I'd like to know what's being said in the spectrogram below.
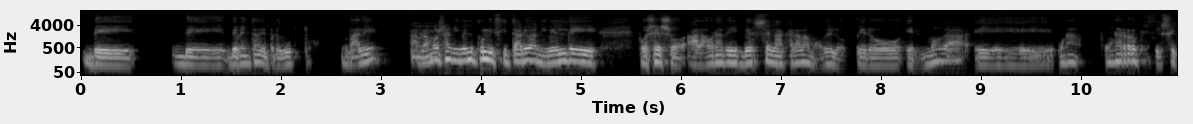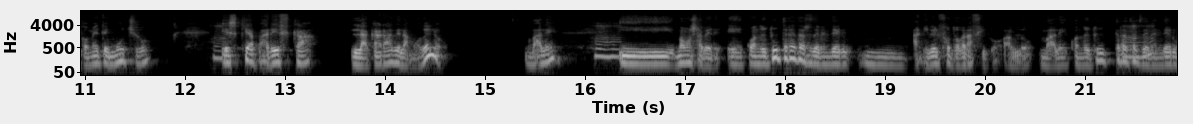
de venta de producto, ¿vale? Hablamos a nivel publicitario, a nivel de, pues eso, a la hora de verse la cara a la modelo, pero en moda eh, un error que se comete mucho mm. es que aparezca la cara de la modelo, ¿vale? Y vamos a ver, eh, cuando tú tratas de vender, a nivel fotográfico hablo, ¿vale? Cuando tú tratas de vender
